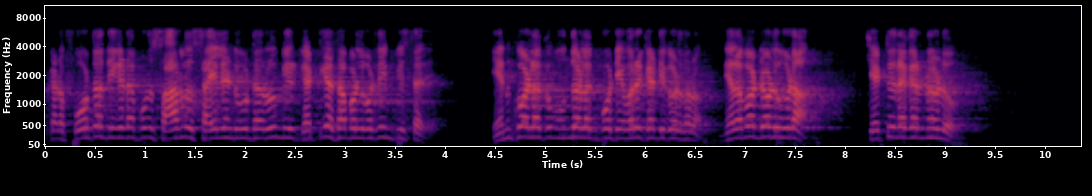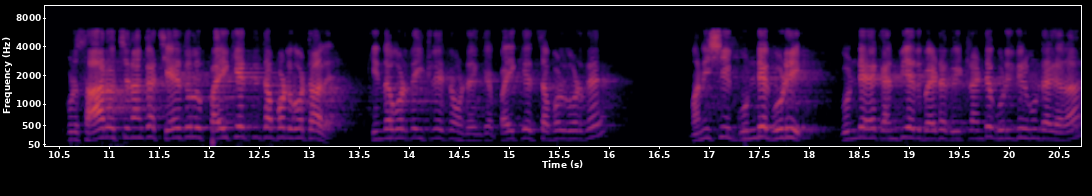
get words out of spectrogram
అక్కడ ఫోటో దిగేటప్పుడు సార్లు సైలెంట్ ఉంటారు మీరు గట్టిగా సపోర్ట్లు కొడితే వినిపిస్తుంది. వెనుకోళ్ళకు ముందోళ్ళకు పోటీ ఎవరు గట్టి కొడతారు. నిలబడ్డోళ్ళు కూడా చెట్టు దగ్గర ఇప్పుడు సార్ వచ్చినాక చేతులు పైకెత్తి చప్పట్లు కొట్టాలి. కింద కొడితే ఇట్లా ఇట్లా ఉంటుంది? ఇంకా పైకెత్తి చప్పట్లు కొడితే మనిషి గుండె గుడి గుండె కనిపించదు బయటకు. ఇట్లా అంటే గుడి తిరుగుంటాయి కదా.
